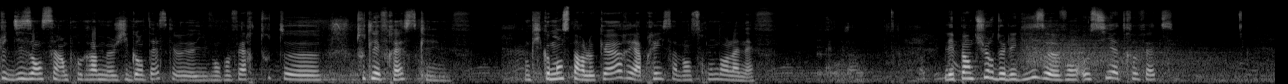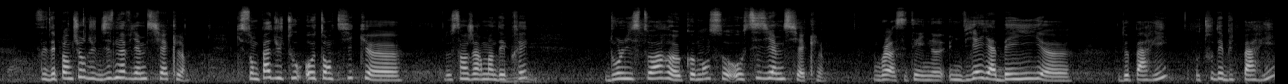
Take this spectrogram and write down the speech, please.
plus de 10 ans. C'est un programme gigantesque. Ils vont refaire toutes, euh, les fresques. Donc ils commencent par le chœur et après ils s'avanceront dans la nef. Les peintures de l'église vont aussi être faites. C'est des peintures du 19e siècle qui ne sont pas du tout authentiques euh, de Saint-Germain-des-Prés, dont l'histoire euh, commence au 6e siècle. Donc voilà, c'était une, une, vieille abbaye de Paris, au tout début de Paris,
